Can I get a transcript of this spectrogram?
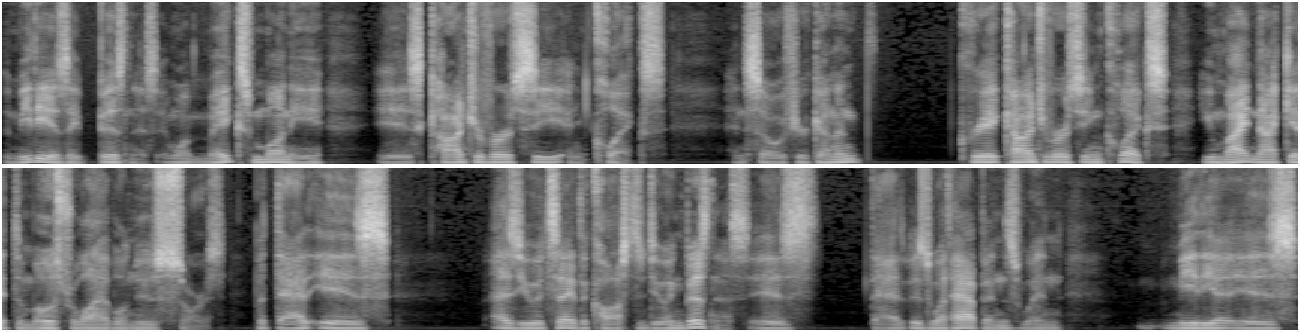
the media is a business, and what makes money is controversy and clicks. And so, if you're going to create controversy and clicks, you might not get the most reliable news source. But that is, as you would say, the cost of doing business. Is that is what happens when media is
